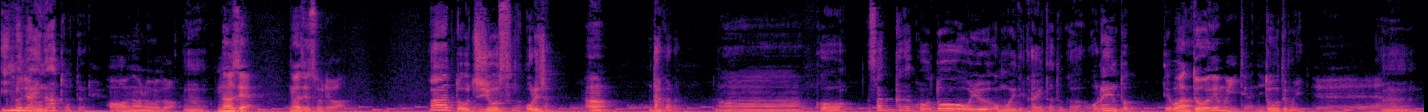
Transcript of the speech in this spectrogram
意味ないなと思ったよね。ああなるほど、うん。なぜ？なぜそれは？アートを受容するの俺じゃん。うん。だから。あこう作家がこうどういう思いで書いたとか俺にとってはあまあどうでもいいって感じ。どうでもいい、へえうん、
